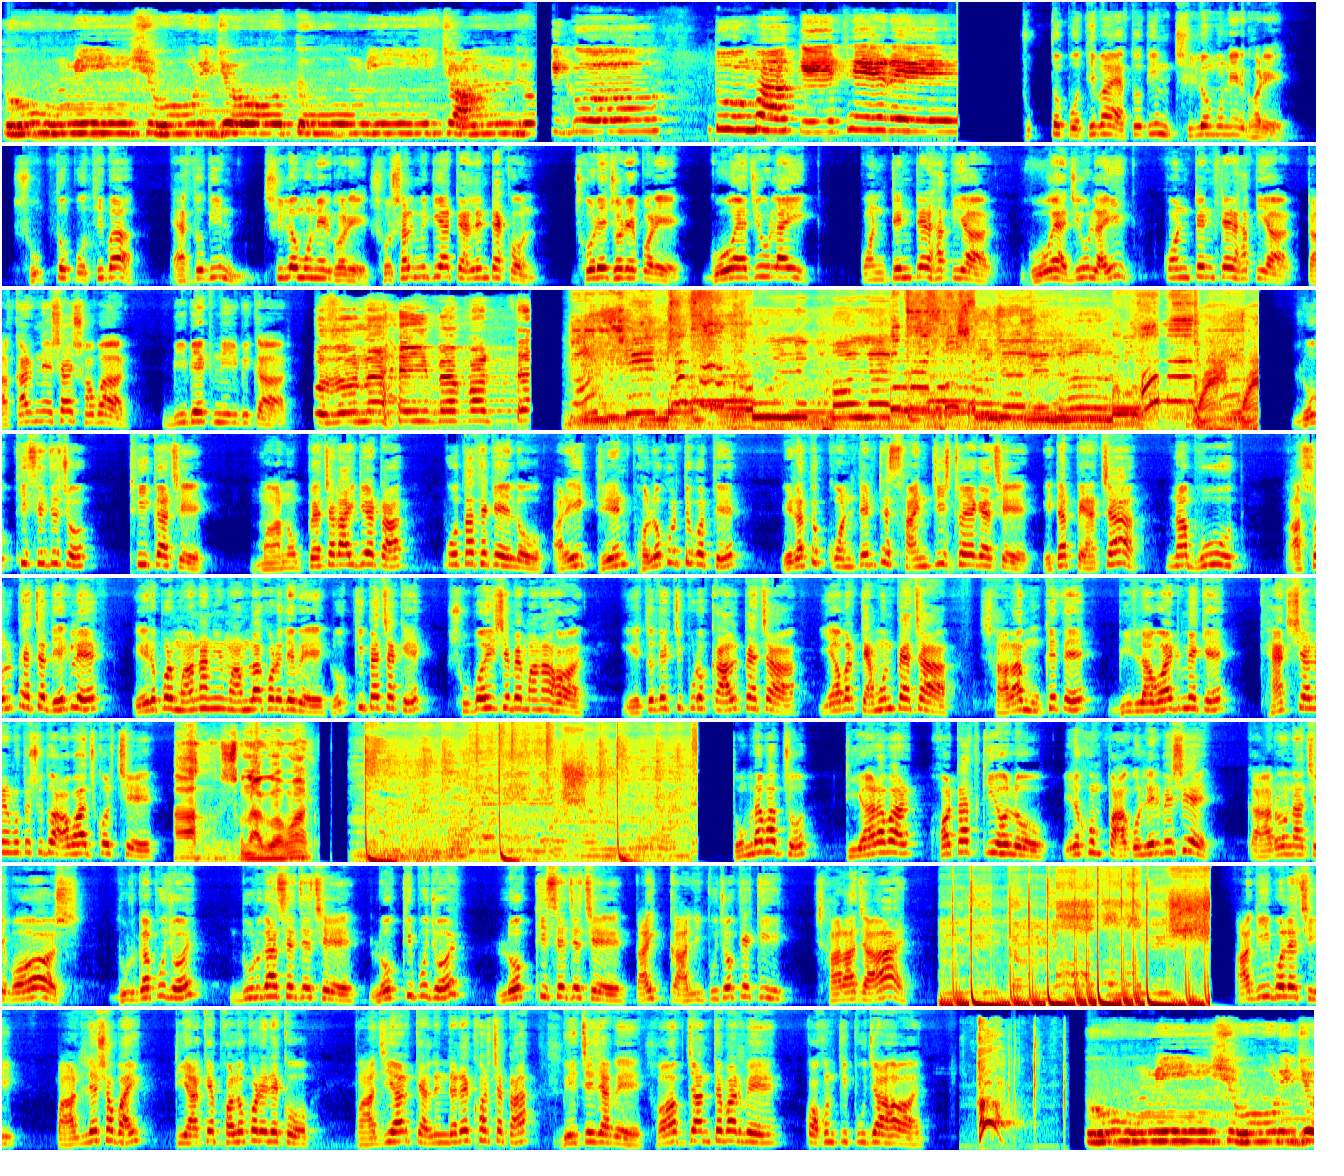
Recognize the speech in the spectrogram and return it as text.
তুমি সূর্য তুমি চন্দ্র। গো তোমাকে ছেড়ে। সুপ্ত প্রতিভা এতদিন ছিল মনের ঘরে। সুপ্ত প্রতিভা এতদিন ছিল মনের ঘরে। সোশ্যাল মিডিয়া ট্যালেন্ট এখন ঝরে ঝরে পড়ে। গো অ্যাজ ইউ লাইক কন্টেন্টের হাতিয়ার। গো অ্যাজ ইউ লাইক কন্টেন্টের হাতিয়ার। টাকার নেশায় সবার বিবেক নির্বিকার। লক্ষ্মী সেজেছ ঠিক আছে। মানব পেঁচার আইডিয়াটা কোথা থেকে এলো? আর এই ট্রেন্ড ফলো করতে করতে এরা তো কন্টেন্টের সায়েন্টিস্ট হয়ে গেছে। এটা পেঁচা না ভূত? আসল পেঁচা দেখলে এর উপর মানহানির মামলা করে দেবে। লক্ষ্মী পেঁচাকে শুভ হিসেবে মানা হয়। এ তো দেখছি পুরো কাল পেঁচা এ আবার কেমন পেঁচা? সারা মুখেতে বিল্লা হোয়াইট মেকে খ্যাঁকশিয়ালের মতো শুধু আওয়াজ করছে। শোনা গো আমার। তোমরা ভাবছ টিয়ার আবার হঠাৎ কি হলো? এরকম পাগলের বেশে? কারণ আছে বস। দুর্গা পুজোয় দুর্গা সেজেছে লক্ষ্মী পুজোয় লক্ষ্মী সেজেছে। তাই কালী পুজোকে কি ছাড়া যায়? আগেই বলেছি পারলে সবাই টিয়াকে ফলো করে রেখো। পাঁজি আর ক্যালেন্ডারের খরচাটা বেঁচে যাবে। সব জানতে পারবে কখন কি পূজা হয়। তুমি সূর্য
